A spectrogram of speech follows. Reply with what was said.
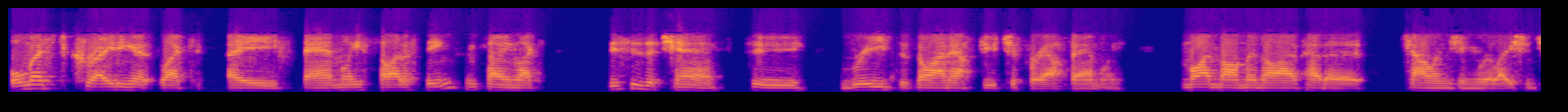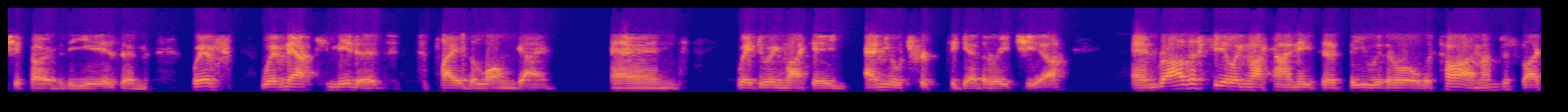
almost creating it like a family side of things and saying like, this is a chance to redesign our future for our family. My mum and I have had a challenging relationship over the years and we've, we've now committed to play the long game and we're doing like a annual trip together each year. And rather feeling like I need to be with her all the time, I'm just like,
